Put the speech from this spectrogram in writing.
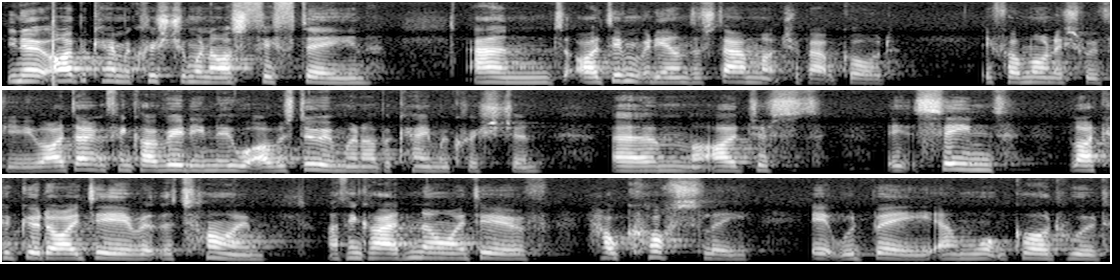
You know, I became a Christian when I was 15, and I didn't really understand much about God if I'm honest with you. I don't think I really knew what I was doing when I became a Christian. Um, I just, it seemed like a good idea at the time. I think I had no idea of how costly it would be and what God would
